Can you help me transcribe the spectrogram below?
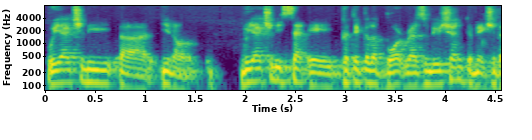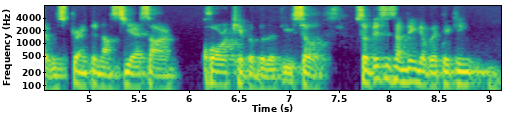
we actually, uh, you know, we actually set a particular board resolution to make sure that we strengthen our CSR core capabilities. So, so this is something that we're taking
